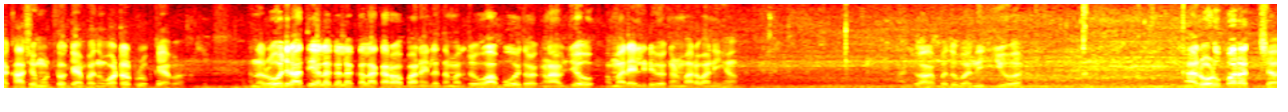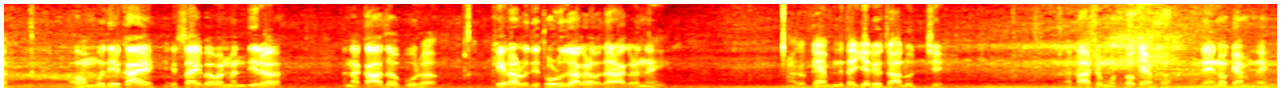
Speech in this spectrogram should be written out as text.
આ ખાસો મોટો કેમ્પ અને વોટરપ્રૂફ કેમ્પ. અને રોજ રાતે અલગ અલગ કલાકારો આવવાના એટલે તમારે જોવા આવવું હોય તો વેકણ આવજો. અમારે એલઈડી વેકણ મારવાની હ. જો આ બધું બની જ ગયું હોય આ રોડ ઉપર જ છે. હમું દેખાય, એ સાંઈબાબાનું મંદિર અને કાદવપુર હ. ખેરાલુથી થોડું જ આગળ, વધારે આગળ નહીં. તો કેમ્પની તૈયારીઓ ચાલુ જ છે. ખાસો મોટો કેમ્પ અને એનો કેમ્પ નહીં.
